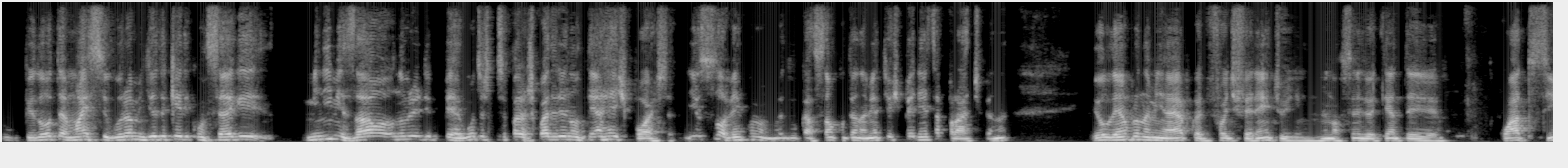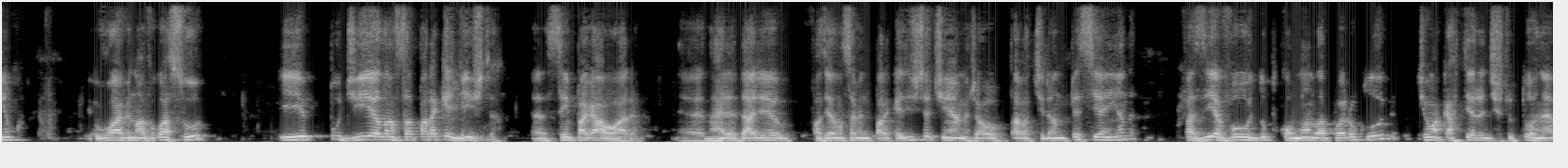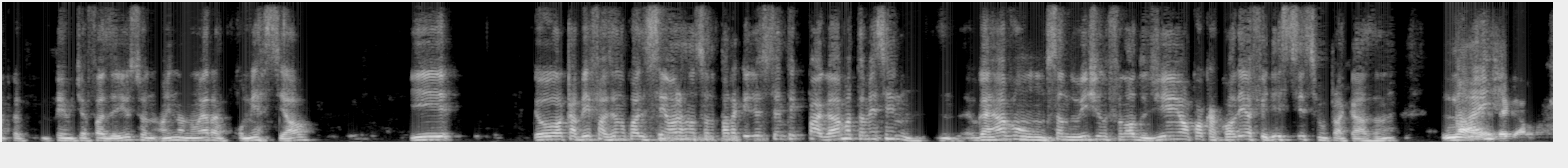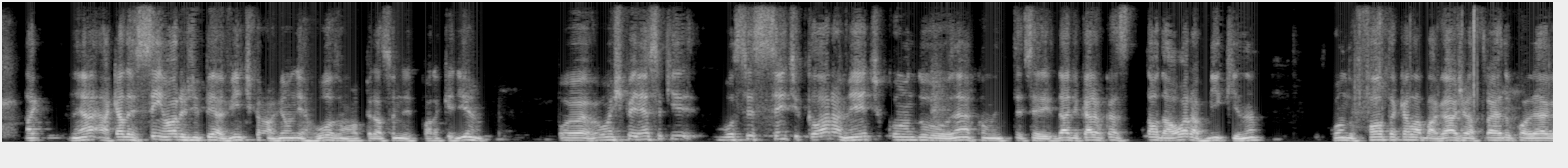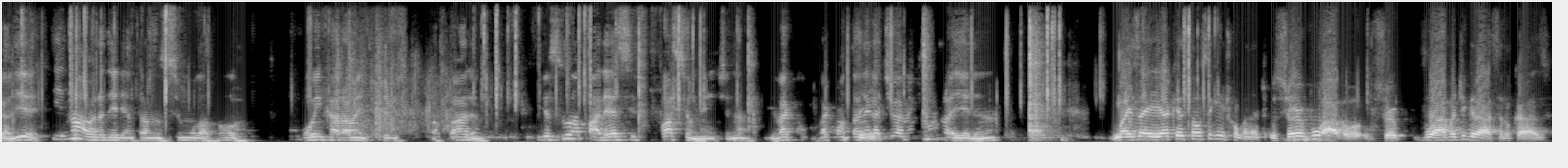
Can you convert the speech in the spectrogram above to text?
o piloto é mais seguro à medida que ele consegue minimizar o número de perguntas para as quais ele não tem a resposta. Isso só vem com educação, com treinamento e experiência prática, né? Eu lembro na minha época, foi diferente, em 1984, 5, eu voava em Nova Iguaçu e podia lançar paraquedista, é, sem pagar a hora. É, na realidade, eu fazia lançamento de paraquedista, eu tinha, já estava tirando PC ainda, fazia voo duplo comando lá para o Aeroclube, tinha uma carteira de instrutor na época que permitia fazer isso, ainda não era comercial, e eu acabei fazendo quase 100 horas lançando paraquedista sem ter que pagar, mas também sem... Eu ganhava um sanduíche no final do dia e uma Coca-Cola e ia felicíssimo para casa, né? Não, mas, é legal. A, né, aquelas 100 horas de PA-20, que era um avião nervoso, uma operação de paraquedismo, é uma experiência que você sente claramente quando, né, quando você dá de cara com a tal da hora bique, né? Quando falta aquela bagagem atrás do colega ali, e na hora dele entrar no simulador ou encarar uma entrevista de trabalho, isso aparece facilmente, né? E vai, vai contar Sim. negativamente contra ele, né? Mas aí a questão é a seguinte, comandante: o senhor voava, o senhor voava de graça, no caso.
